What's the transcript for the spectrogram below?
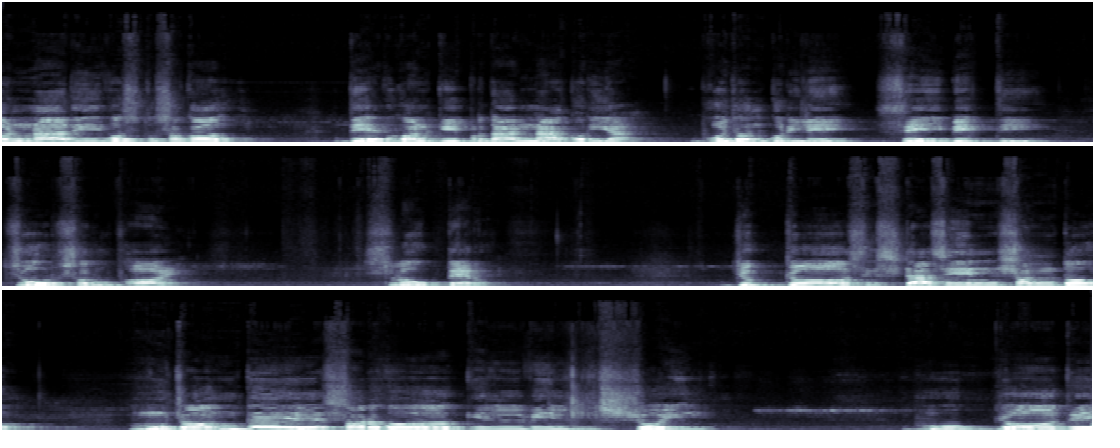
অন্নাদি বস্তু সকল দেবগণকে প্রদান না করিয়া ভোজন করিলে সেই ব্যক্তি চোর স্বরূপ হয়। শ্লোক তেরো। যজ্ঞ শিষ্টাসীন সন্ত, মুচন্তে সর্বকিলবিলসই ভুজ্যতে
